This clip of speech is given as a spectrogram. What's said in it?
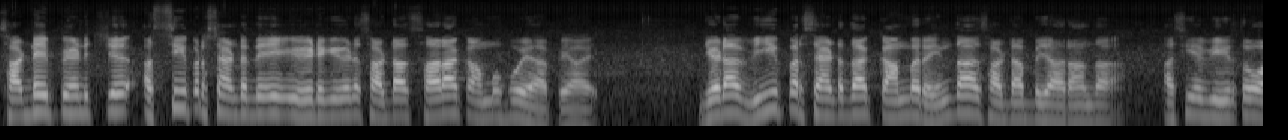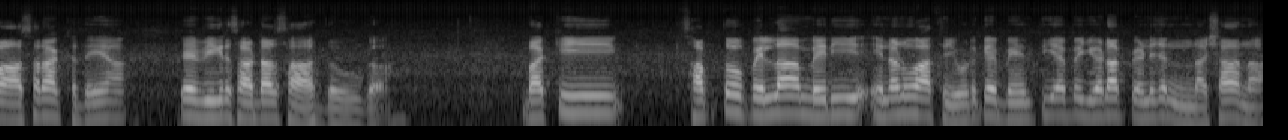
ਸਾਡੇ ਪਿੰਡ 'ਚ 80% ਦੇ ਏਡ ਗੇੜ ਸਾਡਾ ਸਾਰਾ ਕੰਮ ਹੋਇਆ ਪਿਆ ਹੈ ਜਿਹੜਾ 20% ਦਾ ਕੰਮ ਰਹਿੰਦਾ ਸਾਡਾ ਬਾਜ਼ਾਰਾਂ ਦਾ, ਅਸੀਂ ਇਹ ਵੀਰ ਤੋਂ ਆਸ ਰੱਖਦੇ ਆ ਕਿ ਵੀਰ ਸਾਡਾ ਸਾਥ ਦੇਊਗਾ। ਬਾਕੀ ਸਭ ਤੋਂ ਪਹਿਲਾਂ ਮੇਰੀ ਇਹਨਾਂ ਨੂੰ ਹੱਥ ਜੋੜ ਕੇ ਬੇਨਤੀ ਆ ਵੀ ਜਿਹੜਾ ਪਿੰਡ 'ਚ ਨਸ਼ਾ ਨਾ,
